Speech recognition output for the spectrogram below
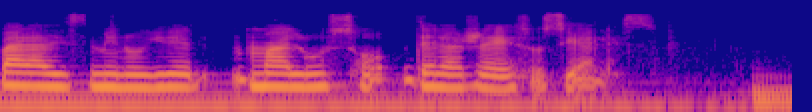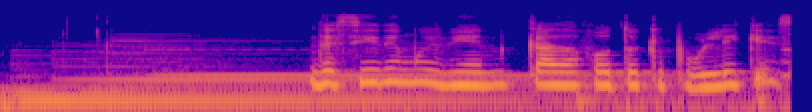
para disminuir el mal uso de las redes sociales. Decide muy bien cada foto que publiques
